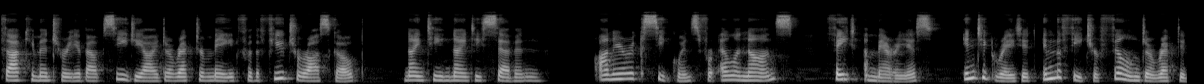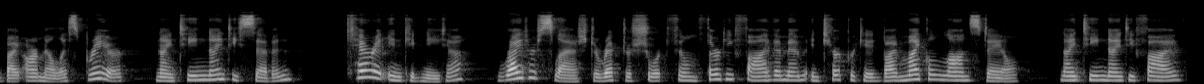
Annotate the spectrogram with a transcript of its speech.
documentary about CGI director made for the Futuroscope, 1997, Oniric sequence for Elenance, Fate Amarius, integrated in the feature film directed by Armelis Breyer, 1997, Terra Incognita, writer slash director short film 35mm interpreted by Michael Lonsdale, 1995,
